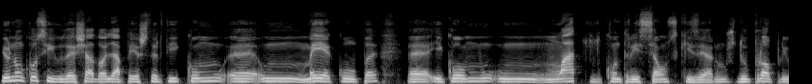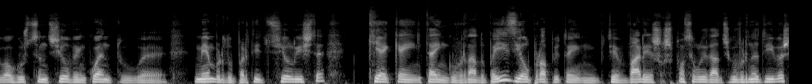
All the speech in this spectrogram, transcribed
eu não consigo deixar de olhar para este artigo como uh, um meia-culpa uh, e como um, um, ato de contrição, se quisermos, do próprio Augusto Santos Silva, enquanto membro do Partido Socialista, que é quem tem governado o país, e ele próprio tem, teve várias responsabilidades governativas,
